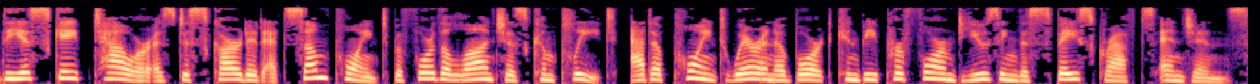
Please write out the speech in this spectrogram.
The escape tower is discarded at some point before the launch is complete, at a point where an abort can be performed using the spacecraft's engines.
